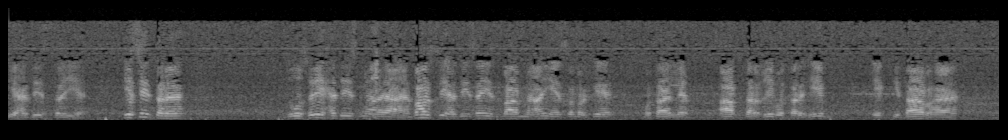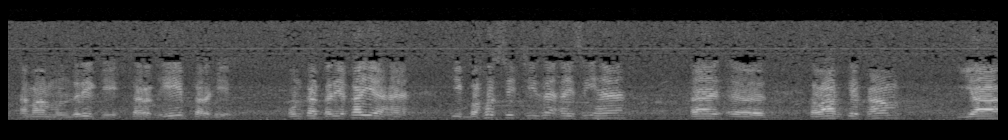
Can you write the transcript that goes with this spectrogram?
یہ حدیث صحیح ہے۔ اسی طرح دوسری حدیث میں آیا ہے، بہت سی حدیثیں اس بار میں آئی ہیں، صبر کے متعلق آپ ترغیب و ترغیب ایک کتاب ہے امام منظری کی ترغیب ترغیب۔ ان کا طریقہ یہ ہے کہ بہت سی چیزیں ایسی ہیں ثواب کے کام یا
